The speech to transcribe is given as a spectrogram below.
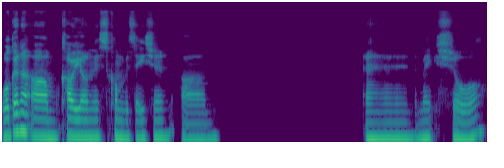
we're gonna um carry on this conversation. Um and make sure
